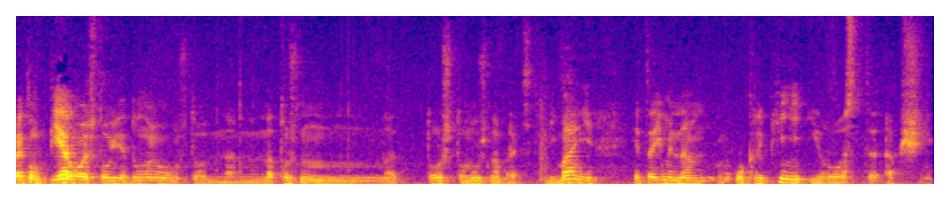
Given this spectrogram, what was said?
Поэтому первое, что я думаю, что на, на, то, на то, что нужно обратить внимание, это именно укрепление и рост общины.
